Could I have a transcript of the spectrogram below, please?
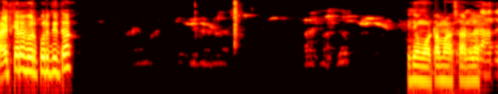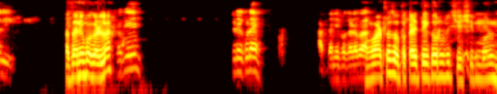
आहेत का रे भरपूर तिथं? किती मोठा मासा आणलाय. हाताने पकडला? वाटलंच होतं काय ते करून येशील म्हणून?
